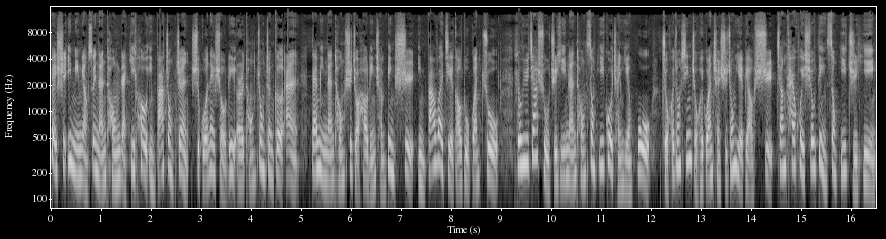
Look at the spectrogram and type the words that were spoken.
北市一名两岁男童染疫后引发重症，是国内首例儿童重症个案。该名男童十九号凌晨病逝，引发外界高度关注。由于家属质疑男童送医过程延误，指挥中心指挥官陈时中也表示，将开会修订送医指引。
